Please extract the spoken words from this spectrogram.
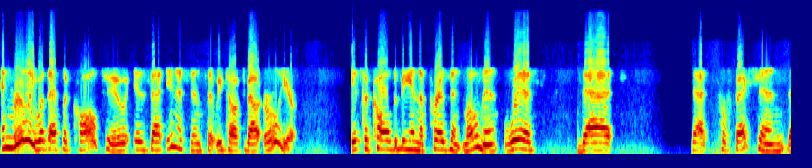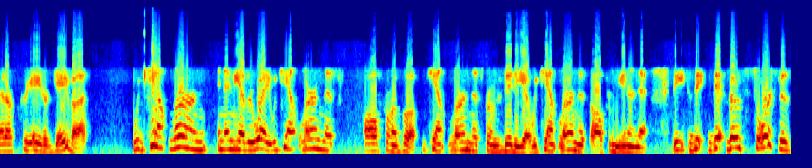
And really, what that's a call to is that innocence that we talked about earlier. It's a call to be in the present moment with that that perfection that our Creator gave us. We can't learn in any other way. We can't learn this all from a book. We can't learn this from video. We can't learn this all from the internet. The, the, the, those sources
